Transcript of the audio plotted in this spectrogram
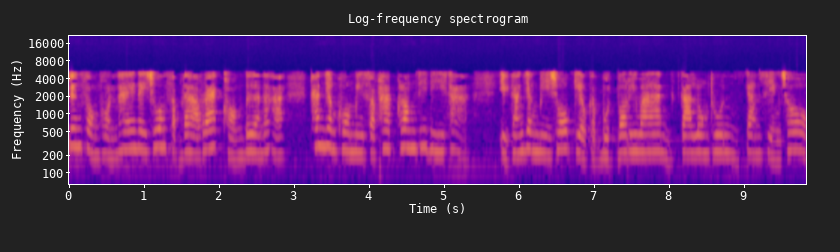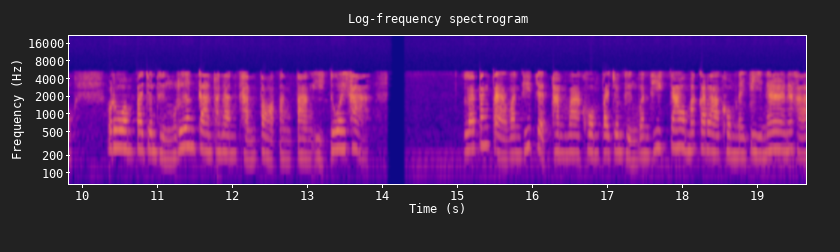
จึงส่งผลให้ในช่วงสัปดาห์แรกของเดือนนะคะ ท่านยังคงมีสภาพคล่องที่ดีค่ะ อีกทั้งยังมีโชคเกี่ยวกับบุตรบริวาร การลงทุน การเสี่ยงโชค รวมไปจนถึงเรื่องการพนันขันต่อต่างๆ อีกด้วยค่ะ และตั้งแต่วันที่ 7 ธันวาคมไปจนถึงวันที่ 9 มกราคมในปีหน้านะคะ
